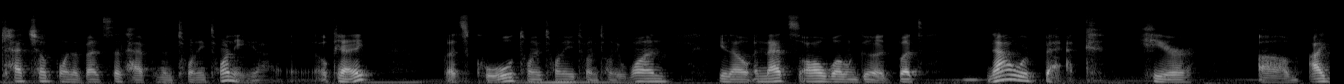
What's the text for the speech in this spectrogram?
catch up on events that happened in 2020. Uh, okay, that's cool. 2020, 2021, you know, and that's all well and good. But now we're back here. Um, I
